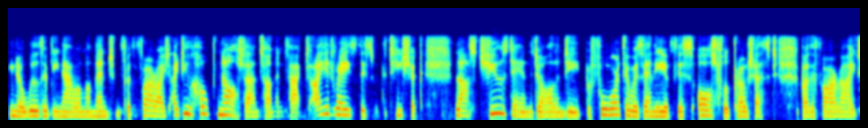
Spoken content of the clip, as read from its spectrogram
you know, will there be now a momentum for the far right? I do hope not, Anton. In fact, I had raised this with the Taoiseach last Tuesday in the Dáil, indeed, before there was any of this awful protest by the far right,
